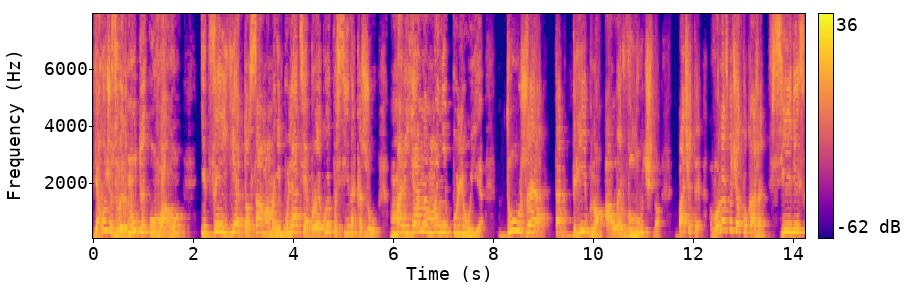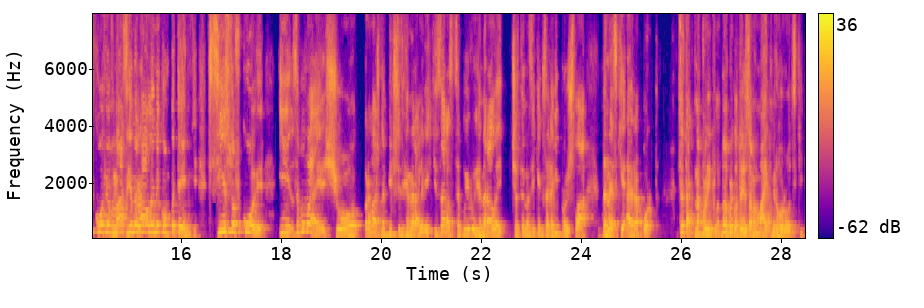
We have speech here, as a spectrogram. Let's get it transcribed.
Я хочу звернути увагу, і це і є та сама маніпуляція, про яку я постійно кажу. Мар'яна маніпулює дуже так дрібно, але влучно. Бачите, вона спочатку каже: всі військові в нас генерали некомпетентні, всі совкові. І забуває, що переважна більшість генералів, які зараз це бойові генерали, частина з яких взагалі пройшла Донецький аеропорт. Це так, наприклад, ну, наприклад, той же самий Майк Міргородський,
